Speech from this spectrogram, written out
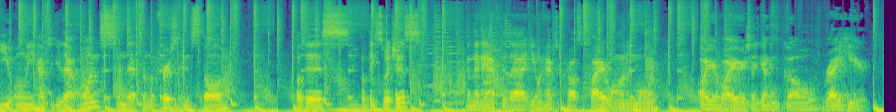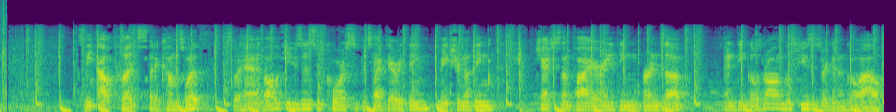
you only have to do that once, and that's on the first install of this of these switches. And then after that, you don't have to cross the firewall anymore. All your wires are gonna go right here to the outputs that it comes with. So it has all the fuses, of course, to protect everything, make sure nothing catches on fire, anything burns up, anything goes wrong, those fuses are gonna go out.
